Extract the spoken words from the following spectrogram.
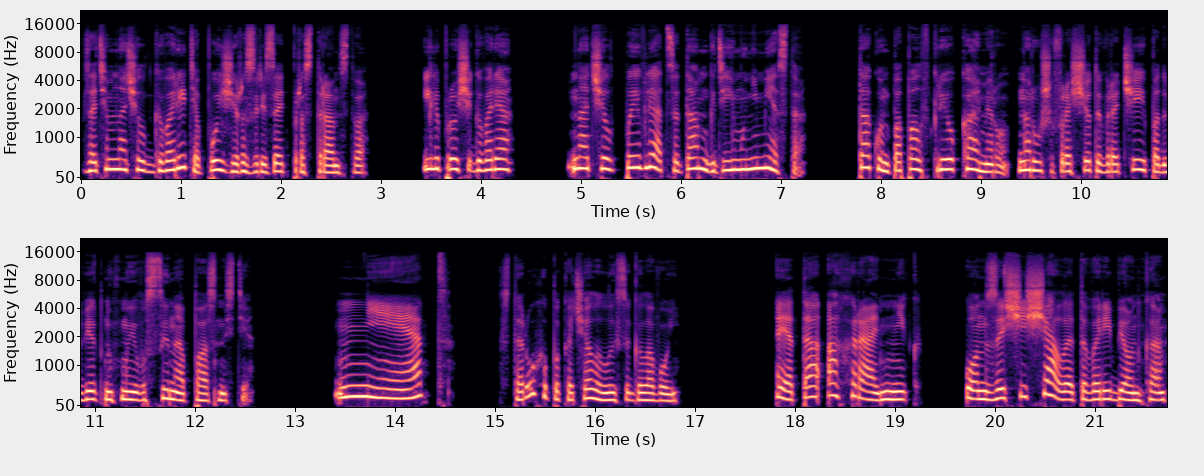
Затем начал говорить, а позже разрезать пространство. Или, проще говоря, начал появляться там, где ему не место. Так он попал в криокамеру, нарушив расчеты врачей и подвергнув моего сына опасности. «Нет», Старуха покачала лысой головой. «Это охранник. Он защищал этого ребенка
